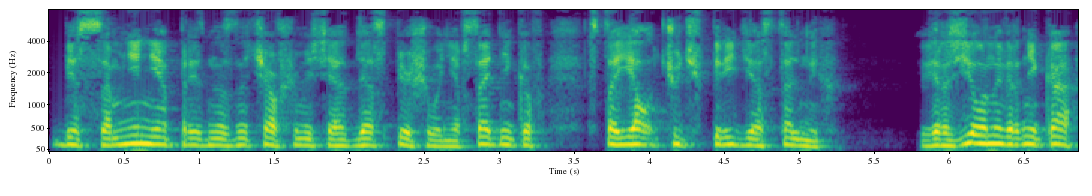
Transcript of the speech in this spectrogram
без сомнения предназначавшимися для спешивания всадников, стоял чуть впереди остальных. Верзила наверняка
